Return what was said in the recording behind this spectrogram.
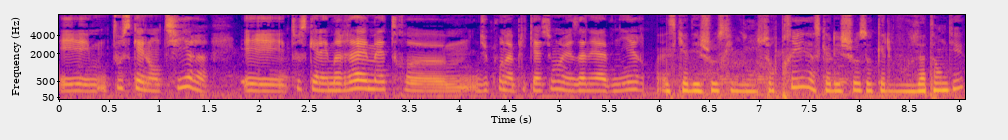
et tout ce qu'elle en tire et tout ce qu'elle aimerait mettre euh, du coup en application dans les années à venir. Est-ce qu'il y a des choses qui vous ont surpris? Est-ce qu'il y a des choses auxquelles vous vous attendiez?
